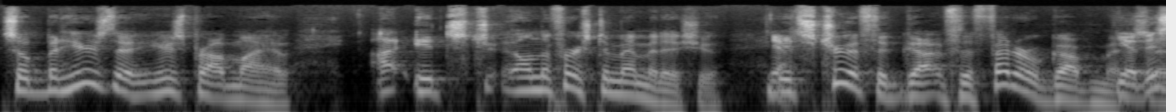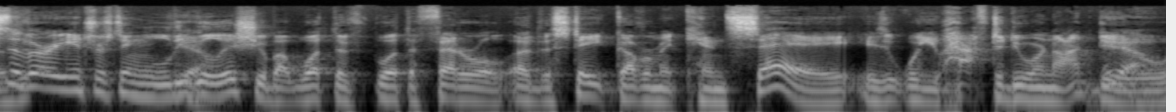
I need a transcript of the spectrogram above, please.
So, but here's the here's the problem I have. I, it's tr- on the First Amendment issue. It's true if the go- if the federal government Yeah, this is a very interesting legal issue about what the what the federal uh, the state government can say is what you have to do or not do Yeah,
